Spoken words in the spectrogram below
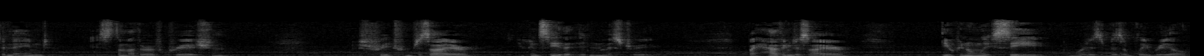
The named is the mother of creation. Freed from desire, you can see the hidden mystery. By having desire, you can only see what is visibly real.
